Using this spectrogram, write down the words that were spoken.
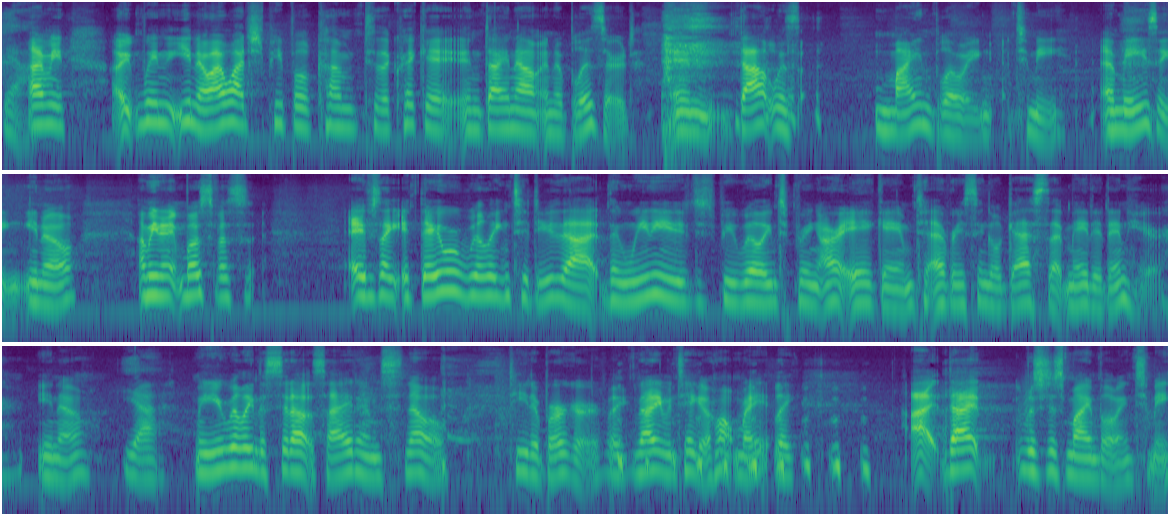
Yeah. I mean, I, when you know, I watched people come to the cricket and dine out in a blizzard, and that was mind blowing to me. Amazing, you know. I mean, it, most of us. It's like if they were willing to do that, then we needed to be willing to bring our A game to every single guest that made it in here. You know. yeah. I mean, you're willing to sit outside in snow to eat a burger, like not even take it home, right? Like, I, that was just mind blowing to me.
